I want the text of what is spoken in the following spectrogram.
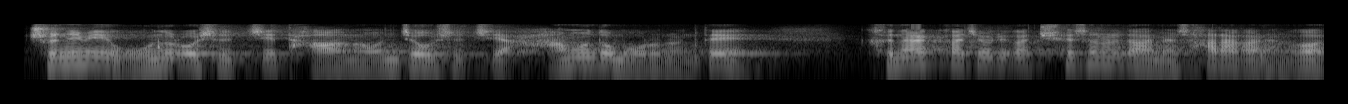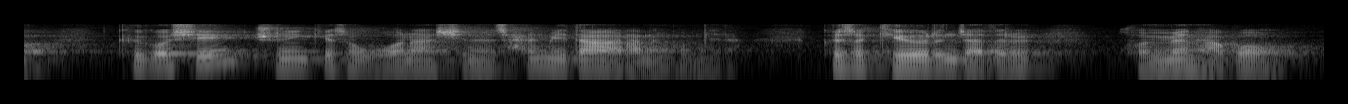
주님이 오늘 오실지 다음에 언제 오실지 아무도 모르는데 그날까지 우리가 최선을 다하며 살아가는 것 그것이 주님께서 원하시는 삶이다라는 겁니다. 그래서 게으른 자들을 권면하고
